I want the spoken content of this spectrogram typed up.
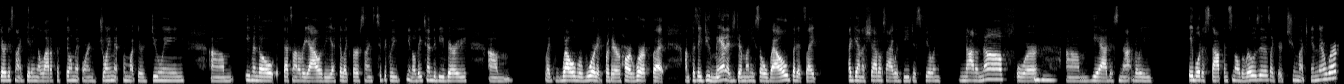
they're just not getting a lot of fulfillment or enjoyment from what they're doing um, even though that's not a reality i feel like earth signs typically you know they tend to be very um, like well rewarded for their hard work, but because um, they do manage their money so well. But it's like again, a shadow side would be just feeling not enough, or mm-hmm. um, yeah, just not really able to stop and smell the roses, like they're too much in their work.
